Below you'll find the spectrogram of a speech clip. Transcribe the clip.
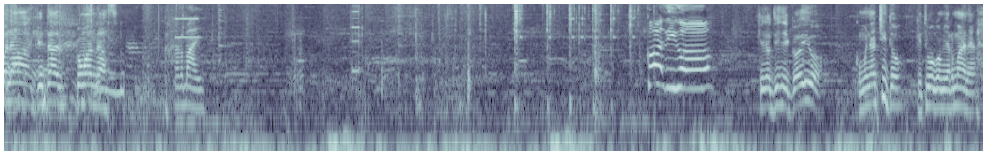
Hola, ¿qué tal? ¿Cómo andas? Normal. ¡Código! ¿Qué no tiene código? Como Nachito, que estuvo con mi hermana.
